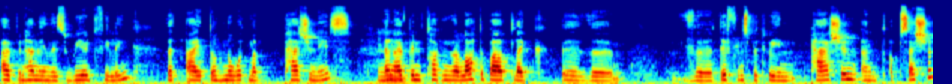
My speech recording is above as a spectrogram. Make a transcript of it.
I've been having this weird feeling that I don't know what my passion is, and Mm. I've been talking a lot about like uh, the the difference between passion and obsession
